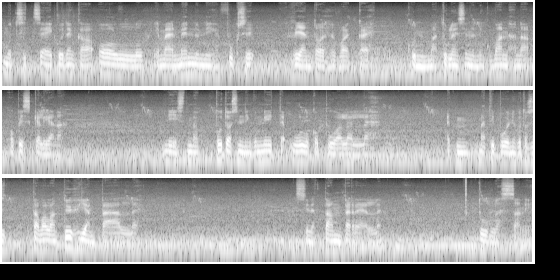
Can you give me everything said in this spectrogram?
mutta sitten se ei kuitenkaan ollut ja mä en mennyt niihin fuksirientoihin, vaikka kun mä tulin sinne niin kuin vanhana opiskelijana, niin sitten mä putosin niin kuin niiden ulkopuolelle. että mä tipuin niin kuin tosi tavallaan tyhjän päälle sinne Tampereelle tullessani.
